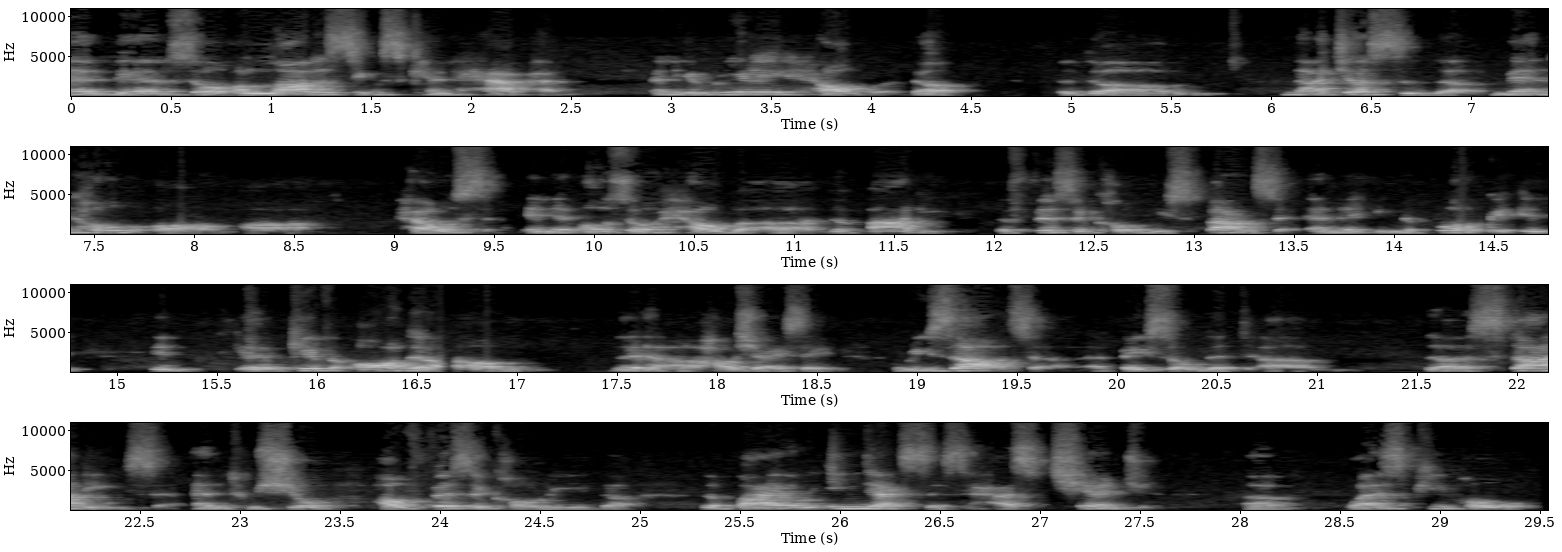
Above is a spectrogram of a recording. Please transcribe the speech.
and then so a lot of things can happen, and it really help the the not just the mental or uh, health, and it also help uh, the body, the physical response. And in the book, it it give all the um, the uh, how should I say results uh, based on the, um, the studies and to show how physically the, the bio indexes has changed uh, once people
